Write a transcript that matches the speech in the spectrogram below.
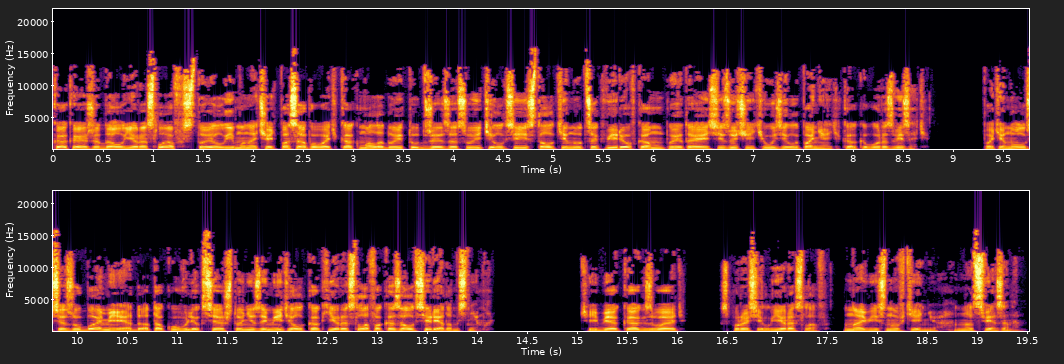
Как и ожидал Ярослав, стоило ему начать посапывать, как молодой тут же засуетился и стал тянуться к веревкам, пытаясь изучить узел и понять, как его развязать. Потянулся зубами, да так увлекся, что не заметил, как Ярослав оказался рядом с ним. «Тебя как звать?» — спросил Ярослав, нависнув тенью над связанным.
